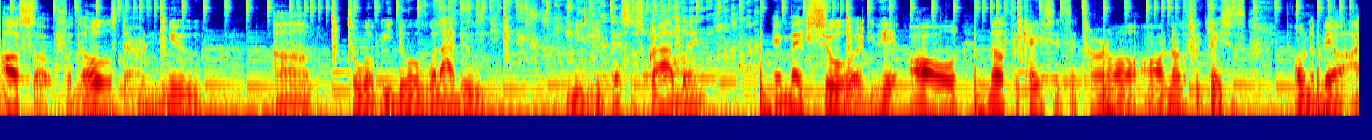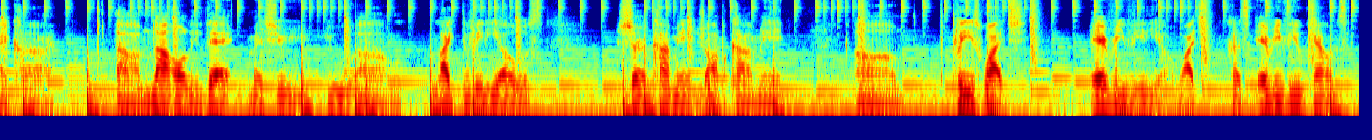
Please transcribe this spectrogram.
also, for those that are new um, to what we do, what I do, you need to hit that subscribe button and make sure you hit all notifications and turn on all notifications on the bell icon. Um, not only that, make sure you, you um, like the videos, share a comment, drop a comment. Um, please watch every video. Watch because every view counts.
